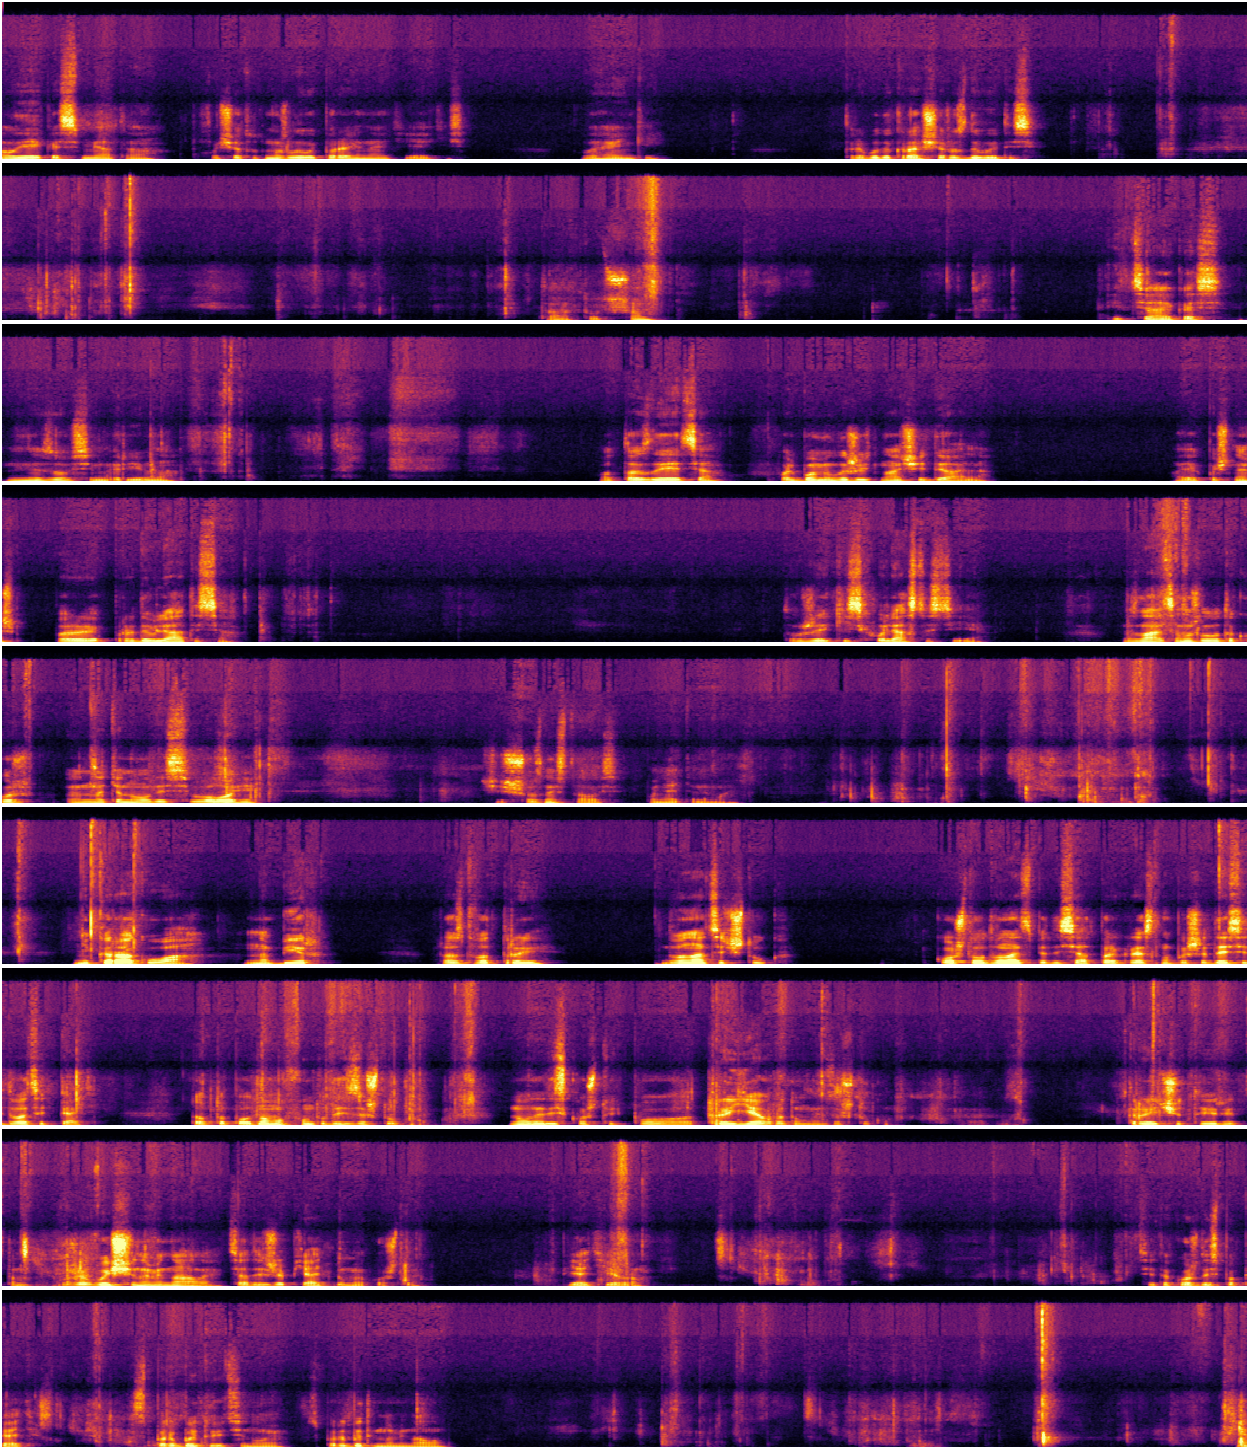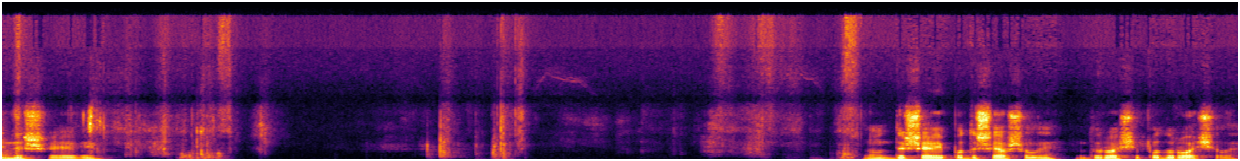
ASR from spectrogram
Але є якась м'ята. Хоча тут, можливо, і перегін навіть є якийсь легенький. Треба буде краще роздивитись. Так, тут що? І ця якась не зовсім рівна. От так, здається, в альбомі лежить, наче ідеально. А як почнеш придивлятися, то вже якісь хвилястості є. Не знаю, це можливо також е, натягнуло десь вологі. Чи що з нею сталося? Поняття немає. Нікарагуа. Набір. Раз, два, три. 12 штук. коштував 12,50, перекреслено пише 10,25. Тобто по одному фунту десь за штуку. Ну, вони десь коштують по 3 євро, думаю, за штуку. 3-4, там вже вищі номінали. Ця десь вже 5, думаю, коштує. 5 євро. Ці також десь по 5 з перебитою ціною, з перебитим номіналом. Ці дешеві. Ну, дешеві подешевшили, дорожчі подорожчали.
